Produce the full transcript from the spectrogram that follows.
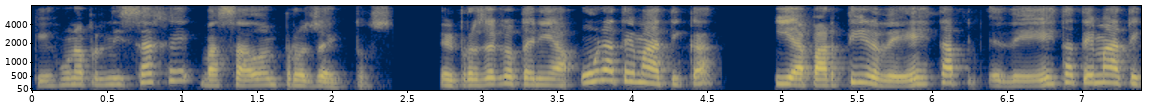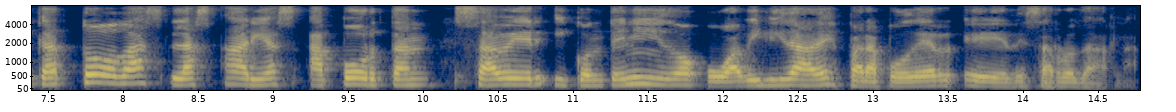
que es un aprendizaje basado en proyectos. El proyecto tenía una temática y a partir de esta, de esta temática todas las áreas aportan saber y contenido o habilidades para poder eh, desarrollarla.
